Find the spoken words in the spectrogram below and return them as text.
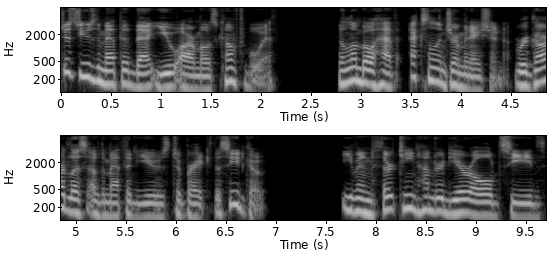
just use the method that you are most comfortable with. Nelumbo have excellent germination, regardless of the method used to break the seed coat. Even 1300 year old seeds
